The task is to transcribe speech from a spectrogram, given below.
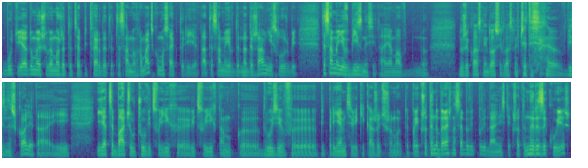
Будь я думаю, що ви можете це підтвердити. Те саме в громадському секторі є, та те саме є на державній службі, те саме є в бізнесі. Та я мав ну, дуже класний досвід власне вчитися в бізнес-школі. Та і, і я це бачив, чув від своїх від своїх там друзів, е, підприємців, які кажуть, що ну, типу, якщо ти не береш на себе відповідальність, якщо ти не ризикуєш,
